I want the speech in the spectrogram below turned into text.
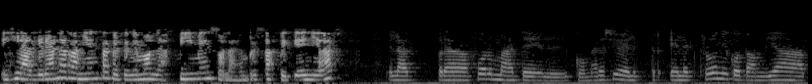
es la gran herramienta que tenemos las pymes o las empresas pequeñas. La plataforma del comercio electrónico también ha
